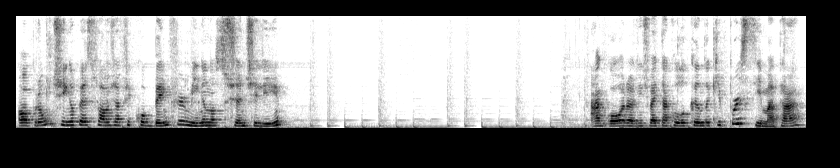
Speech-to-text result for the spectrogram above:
Ó, prontinho, pessoal, já ficou bem firminho o nosso chantilly. Agora a gente vai estar tá colocando aqui por cima, tá?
